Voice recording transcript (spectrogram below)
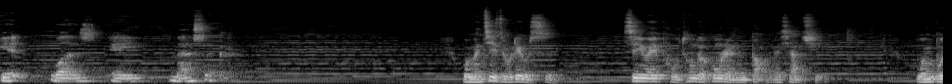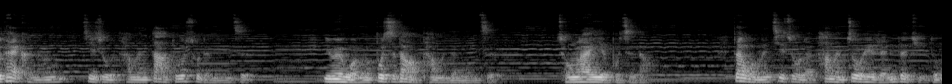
It was a massacre. 我们记住六四，是因为普通的工人倒了下去。我们不太可能记住他们大多数的名字，因为我们不知道他们的名字，从来也不知道。 但我们记住了他们作为人的举动，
